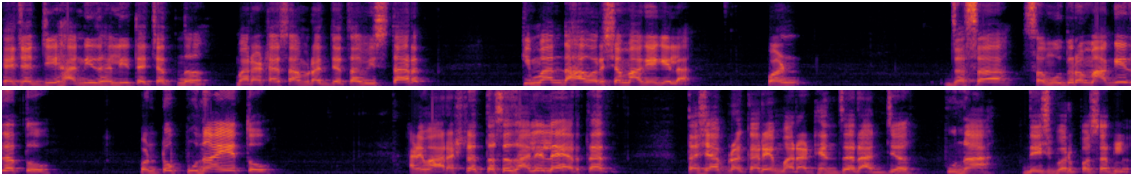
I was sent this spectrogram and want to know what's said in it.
त्याच्यात जी हानी झाली त्याच्यातनं मराठा साम्राज्याचा विस्तार किमान दहा वर्ष मागे गेला. पण जसा समुद्र मागे जातो पण तो पुन्हा येतो आणि महाराष्ट्रात तसं झालेलं आहे अर्थात तशा प्रकारे मराठ्यांचं राज्य पुन्हा देशभर पसरलं.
